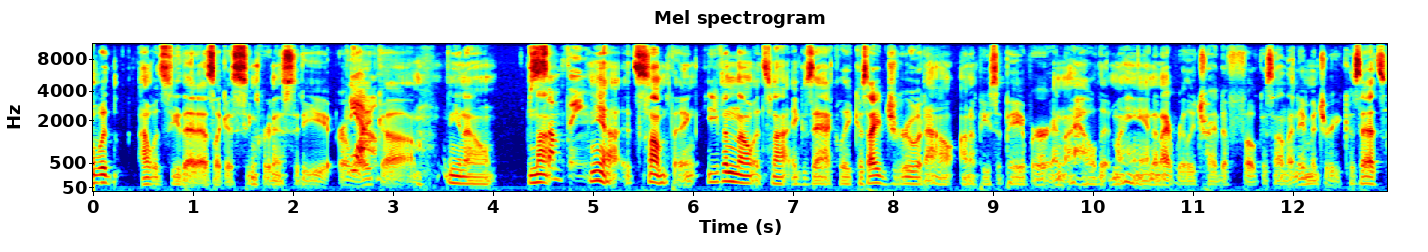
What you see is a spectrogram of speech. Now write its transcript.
would I would see that as like a synchronicity or Yeah. like um, you know not, Something. Yeah, it's something. Even though it's not exactly because I drew it out on a piece of paper and I held it in my hand and I really tried to focus on that imagery because that's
